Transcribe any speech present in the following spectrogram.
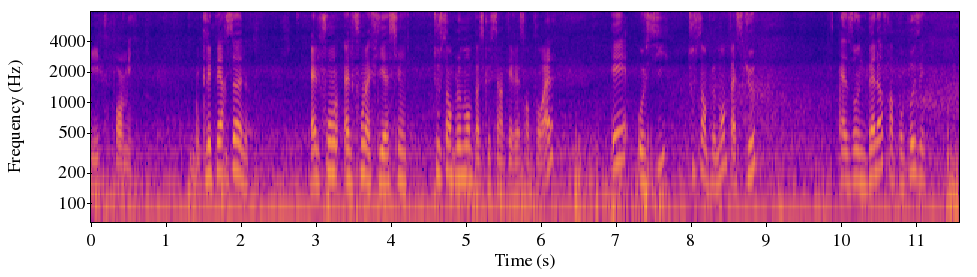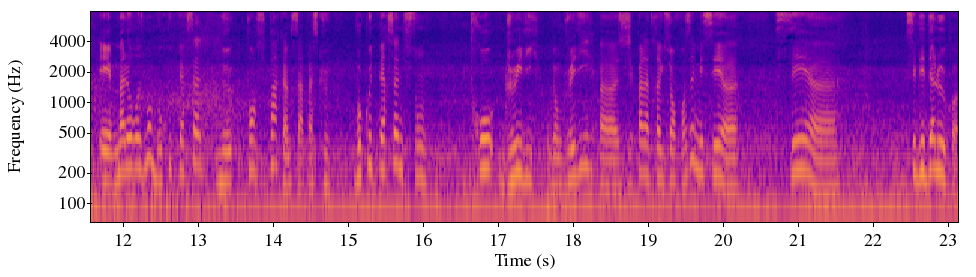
it for me. Donc les personnes, elles font, elles font l'affiliation tout simplement parce que c'est intéressant pour elles et aussi tout simplement parce que elles ont une belle offre à proposer. Et malheureusement, beaucoup de personnes ne pensent pas comme ça parce que beaucoup de personnes sont trop greedy. Donc greedy, euh, j'ai pas la traduction en français, mais c'est euh, euh, c'est des dalleux quoi.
